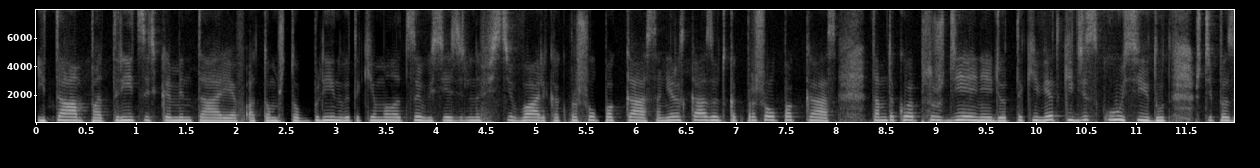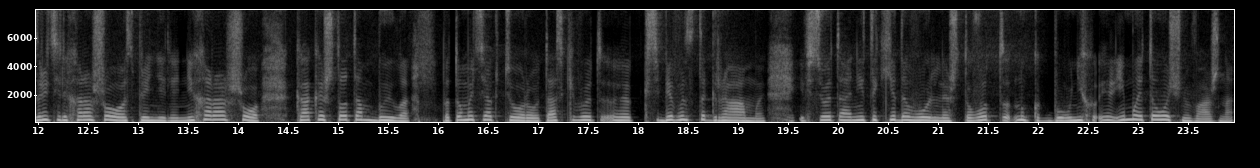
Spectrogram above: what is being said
и там по 30 комментариев о том, что, блин, вы такие молодцы, вы съездили на фестиваль, как прошел показ, они рассказывают, как прошел показ, там такое обсуждение идет, такие ветки дискуссии идут, что типа зрители хорошо восприняли, нехорошо, как и что там было. Потом эти актеры утаскивают э, к себе в инстаграмы, и все это они такие довольны, что вот, ну, как бы у них, им это очень важно.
